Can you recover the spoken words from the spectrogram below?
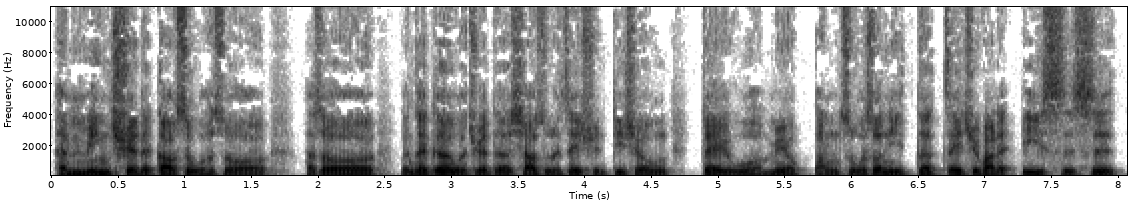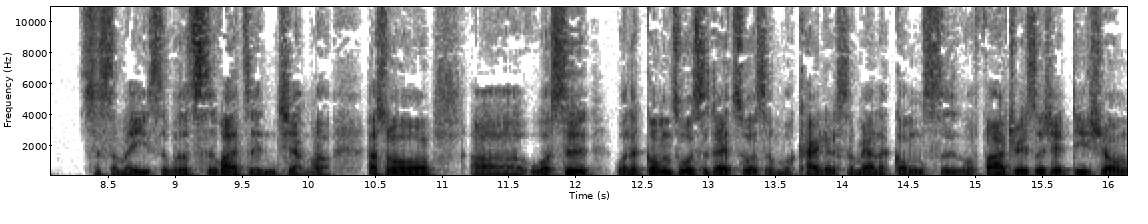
很明确的告诉我说，他说，永泽哥，我觉得小组的这一群弟兄对我没有帮助。我说你的这句话的意思是？是什么意思？我说此话怎讲哈？他说，呃，我是我的工作是在做什么？开了什么样的公司？我发觉这些弟兄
